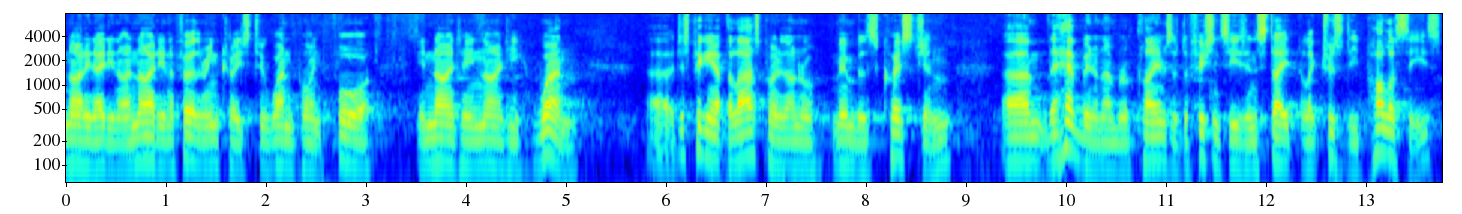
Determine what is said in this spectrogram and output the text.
1989-90 and a further increase to 1.4 in 1991. Uh, just picking up the last point of the honourable member's question, um, there have been a number of claims of deficiencies in state electricity policies,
